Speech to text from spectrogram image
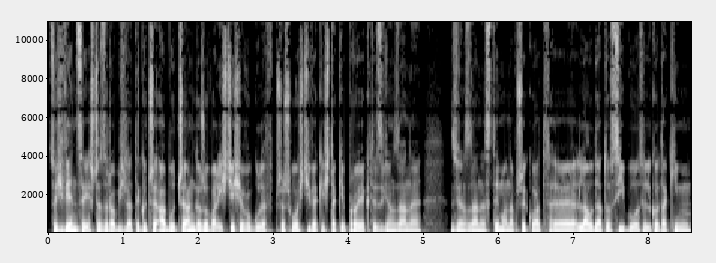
coś więcej jeszcze zrobić dlatego, czy albo czy angażowaliście się w ogóle w przeszłości w jakieś takie projekty związane, związane z tym, a na przykład e, Laudato Si było tylko takim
